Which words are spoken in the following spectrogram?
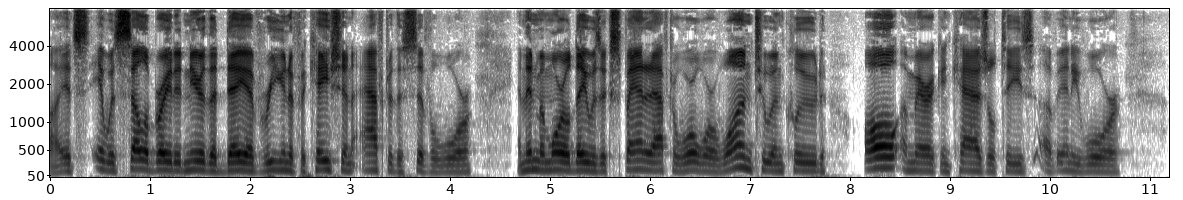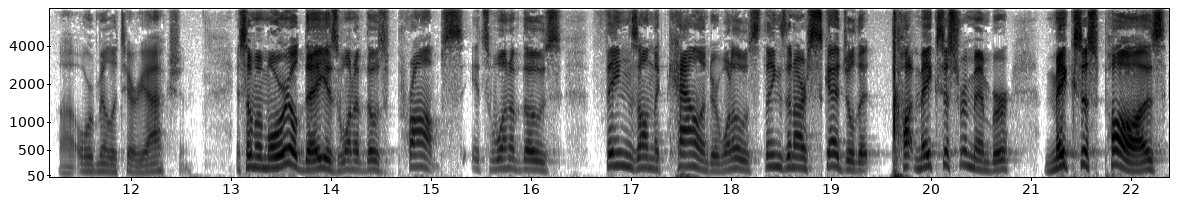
Uh, it's, it was celebrated near the day of reunification after the Civil War, and then Memorial Day was expanded after World War I to include all American casualties of any war uh, or military action. And so Memorial Day is one of those prompts, it's one of those things on the calendar, one of those things in our schedule that makes us remember, makes us pause,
